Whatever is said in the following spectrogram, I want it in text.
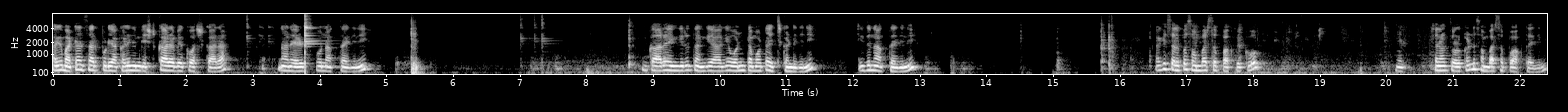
ಹಾಗೆ ಮಟನ್ ಸಾರು ಪುಡಿ ಹಾಕೊಳ್ಳಿ ನಿಮ್ಗೆ ಎಷ್ಟು ಖಾರ ಬೇಕೋ ಅಷ್ಟು ಖಾರ. ನಾನು ಎರಡು ಸ್ಪೂನ್ ಹಾಕ್ತಾಯಿದ್ದೀನಿ ಖಾರ ಹೆಂಗಿರುತ್ತೆ ಹಂಗೆ ಹಾಗೆ ಒಂದು ಟೊಮೊಟೊ ಹೆಚ್ಕೊಂಡಿದ್ದೀನಿ. ಇದನ್ನು ಹಾಕ್ತಾಯಿದ್ದೀನಿ ಹಾಗೆ ಸ್ವಲ್ಪ ಸಾಂಬಾರು ಸೊಪ್ಪು ಹಾಕಬೇಕು. ಚೆನ್ನಾಗಿ ತೊಳ್ಕೊಂಡು ಸಾಂಬಾರು ಸೊಪ್ಪು ಹಾಕ್ತಾಯಿದ್ದೀನಿ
